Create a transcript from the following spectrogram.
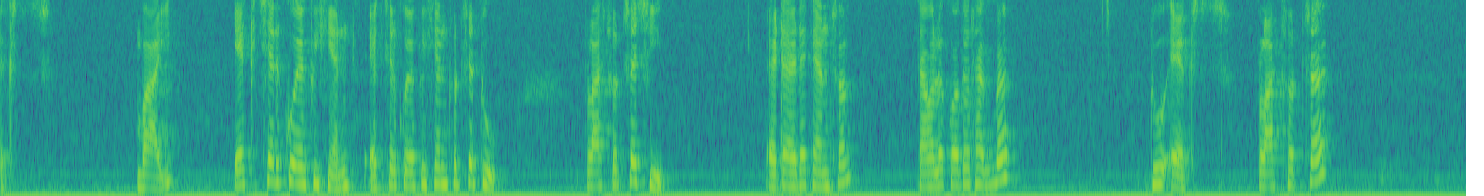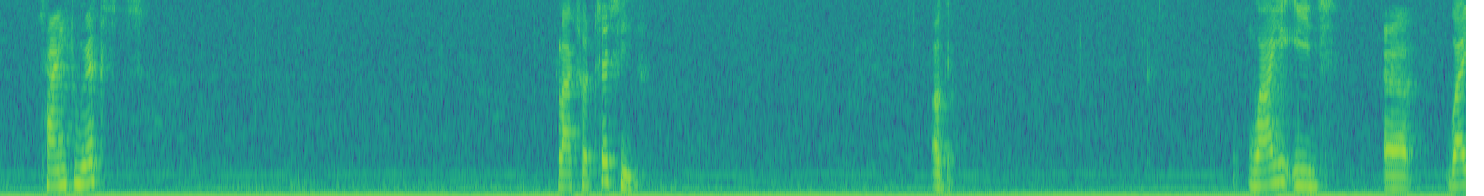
x by এক্সের কোএফিসিয়েন্ট এক্সের কোএফিসিয়েন্ট হচ্ছে টু প্লাস হচ্ছে সি এটা এটা ক্যান্সেল তাহলে কত থাকবে? টু এক্স প্লাস হচ্ছে সাইন টু এক্স প্লাস হচ্ছে C okay y is uh, y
